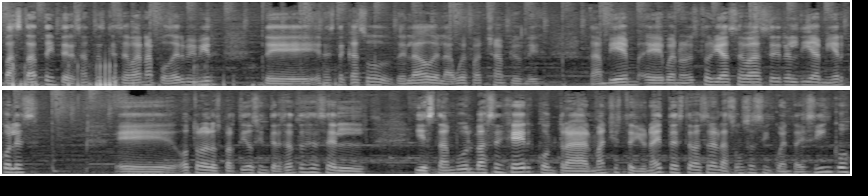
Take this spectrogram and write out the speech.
bastante interesantes que se van a poder vivir de, en este caso del lado de la UEFA Champions League. También, eh, bueno, esto ya se va a hacer el día miércoles eh, otro de los partidos interesantes es el Istanbul Basenheir contra el Manchester United. Este va a ser a las 11.55.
